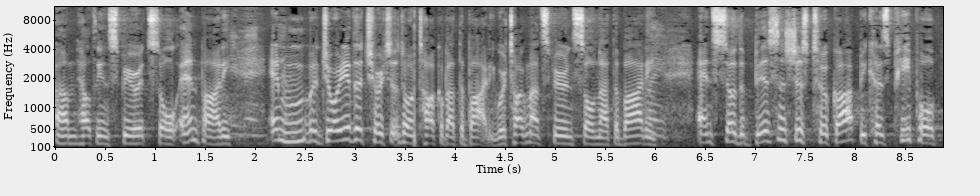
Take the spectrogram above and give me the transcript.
um, healthy in spirit, soul, and body. Amen. And majority of the churches don't talk about the body. We're talking about spirit and soul, not the body. Right. And so the business just took off because people,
